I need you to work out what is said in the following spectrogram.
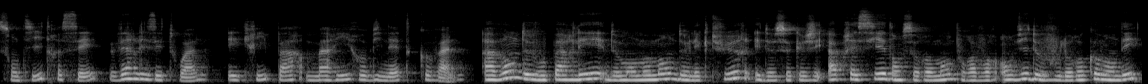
Son titre, c'est Vers les étoiles, écrit par Marie Robinette Koval. Avant de vous parler de mon moment de lecture et de ce que j'ai apprécié dans ce roman pour avoir envie de vous le recommander,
